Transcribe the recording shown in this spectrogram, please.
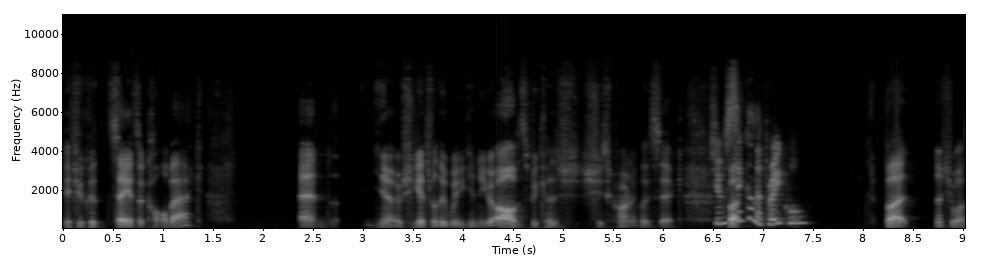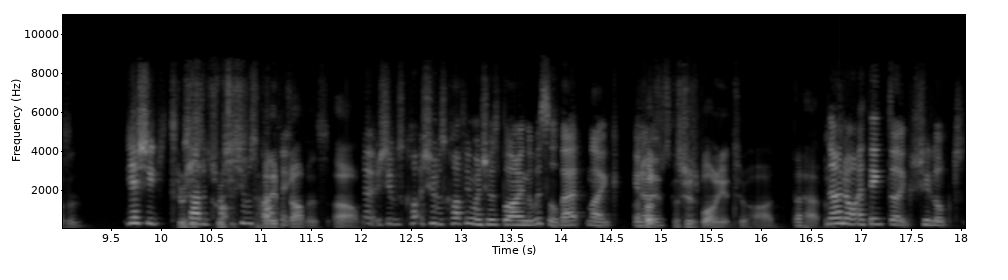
if you could say it's a callback, and you know she gets really weak, and you go, oh, it's because she's chronically sick. She was But- sick in the prequel. But no, she wasn't. Yeah, she She was started. she was just she was in coughing. pajamas. Oh, No, she was co- she was coughing when she was blowing the whistle. That like you I know. because she was blowing it too hard. That happens. No, no, I think like she looked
